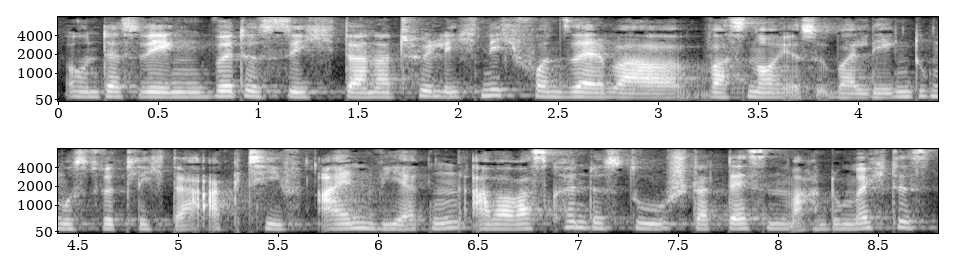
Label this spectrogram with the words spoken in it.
Und deswegen wird es sich da natürlich nicht von selber was Neues überlegen. Du musst wirklich da aktiv einwirken. Aber was könntest du stattdessen machen? Du möchtest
